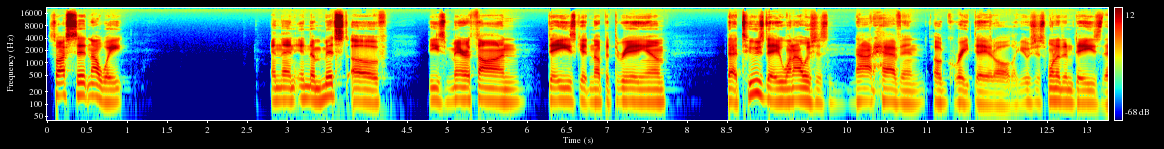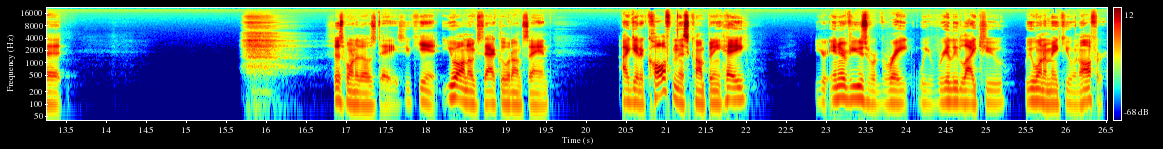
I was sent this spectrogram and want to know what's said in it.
So I sit and I wait. And then in the midst of these marathon days, getting up at 3 a.m., that Tuesday when I was just not having a great day at all. Like it was just one of them days that it's just one of those days. You can't you all know exactly what I'm saying. I get a call from this company, "Hey, your interviews were great. We really liked you. We want to make you an offer.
